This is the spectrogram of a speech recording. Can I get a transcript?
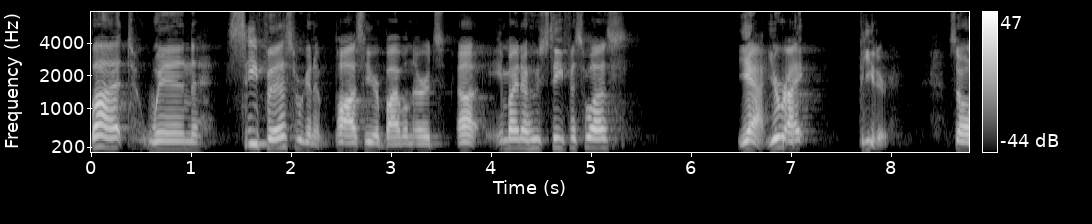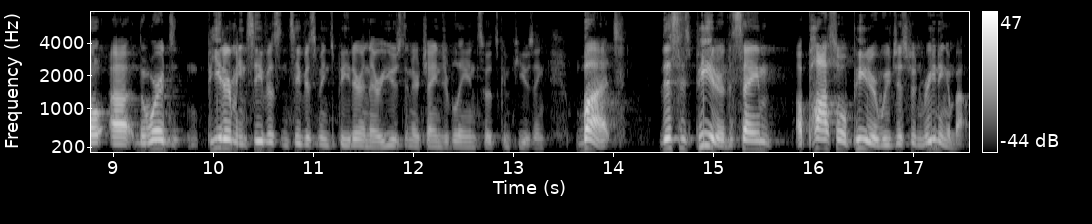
But when Cephas, we're going to pause here, Bible nerds. Uh, anybody know who Cephas was? Yeah, you're right. Peter. So uh, the words Peter means Cephas and Cephas means Peter, and they're used interchangeably, and so it's confusing. But this is Peter, the same apostle Peter we've just been reading about.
